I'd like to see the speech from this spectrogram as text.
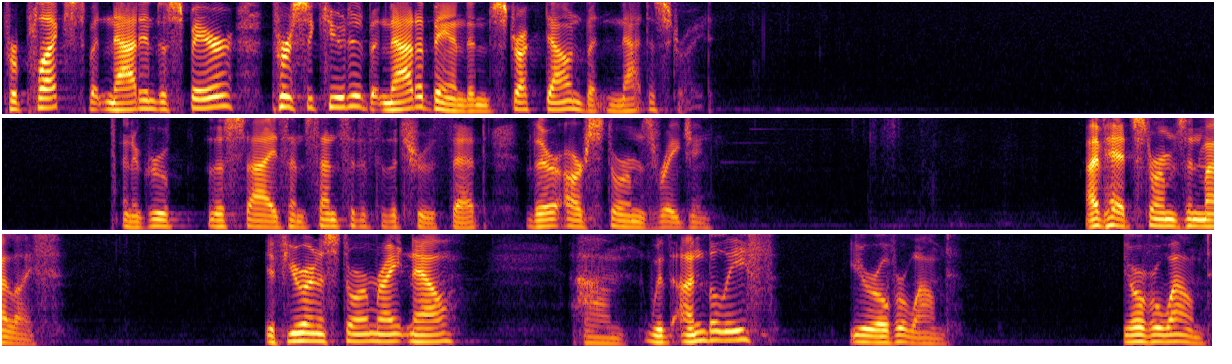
perplexed, but not in despair, persecuted, but not abandoned, struck down, but not destroyed. In a group this size, I'm sensitive to the truth that there are storms raging. I've had storms in my life. If you're in a storm right now um, with unbelief, you're overwhelmed. You're overwhelmed.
